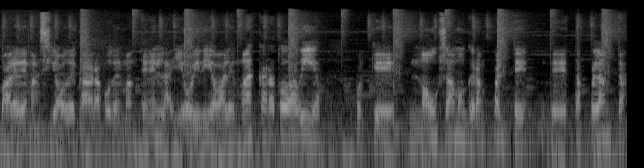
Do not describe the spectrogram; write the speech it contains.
vale demasiado de cara poder mantenerla y hoy día vale más cara todavía porque no usamos gran parte de estas plantas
